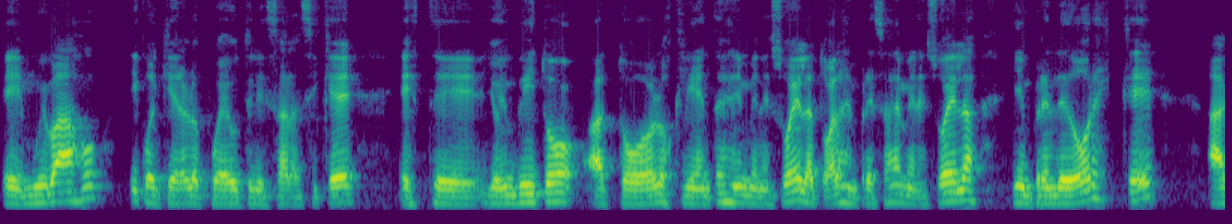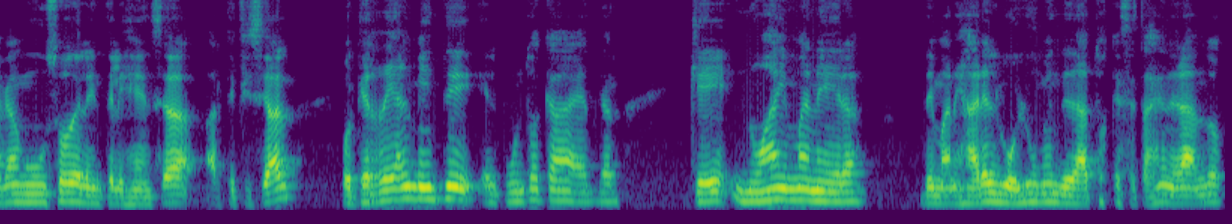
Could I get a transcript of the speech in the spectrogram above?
eh, muy bajo y cualquiera lo puede utilizar. Así que este, yo invito a todos los clientes en Venezuela, a todas las empresas de Venezuela y emprendedores que hagan uso de la inteligencia artificial, porque realmente el punto acá, Edgar, que no hay manera de manejar el volumen de datos que se está generando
